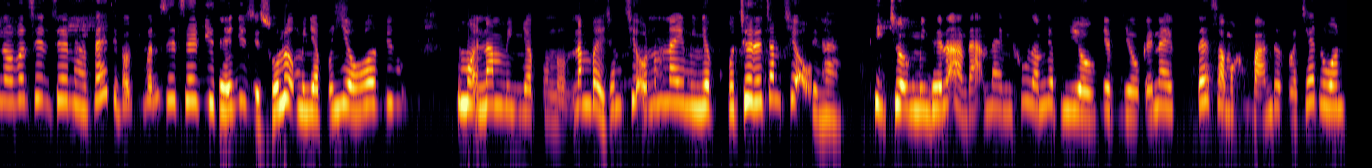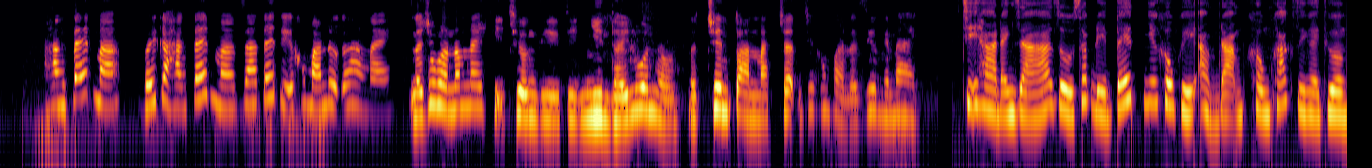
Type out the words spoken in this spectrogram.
nó vẫn xem xem hàng Tết thì vẫn vẫn xem xem như thế nhưng chỉ số lượng mình nhập nó nhiều hơn. Ví dụ như mọi năm mình nhập năm bảy trăm triệu, năm nay mình nhập còn chưa đến trăm triệu tiền hàng. Thị trường mình thấy nó ảm đạm này mình không dám nhập nhiều nhập nhiều cái này Tết xong mà không bán được là chết luôn. Hàng Tết mà, với cả hàng Tết mà, ra Tết thì không bán được cái hàng này. Nói chung là năm nay thị trường thì thì nhìn thấy luôn rồi, nó trên toàn mặt trận chứ không phải là riêng cái này. Chị Hà đánh giá dù sắp đến Tết nhưng không khí ảm đạm không khác gì ngày thường.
